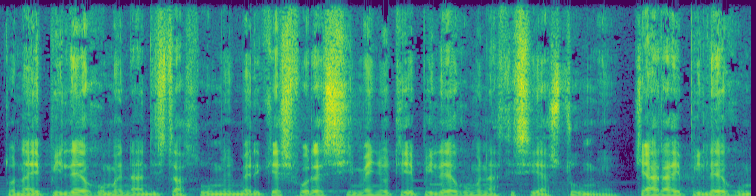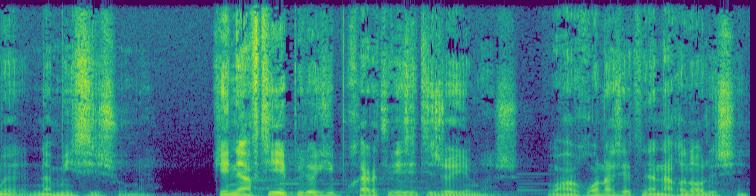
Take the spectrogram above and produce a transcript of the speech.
Το να επιλέγουμε να αντισταθούμε μερικές φορές σημαίνει ότι επιλέγουμε να θυσιαστούμε και άρα επιλέγουμε να μη ζήσουμε. Και είναι αυτή η επιλογή που χαρακτηρίζει τη ζωή μας. Ο αγώνας για την αναγνώριση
